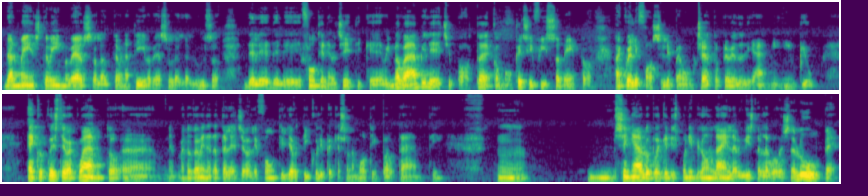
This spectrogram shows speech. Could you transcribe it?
dal mainstream verso l'alternativa, verso l'uso delle, delle fonti energetiche rinnovabili e ci porta e comunque ci fissa dentro a quelle fossili per un certo periodo di anni in più. Ecco, questo era quanto... Eh, naturalmente andate a leggere le fonti, gli articoli perché sono molto importanti. Mm. mm. Segnalo poi che è disponibile online la rivista Lavoro e Salute,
